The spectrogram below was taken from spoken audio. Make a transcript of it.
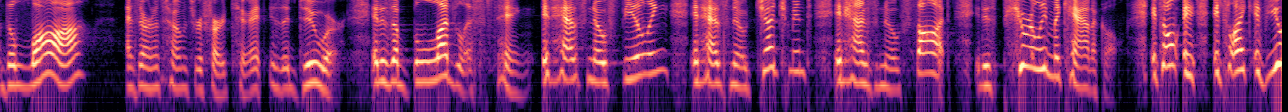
The law as Ernest Holmes referred to it, is a doer. It is a bloodless thing. It has no feeling, it has no judgment, it has no thought. It is purely mechanical. It's, all, it's like if you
